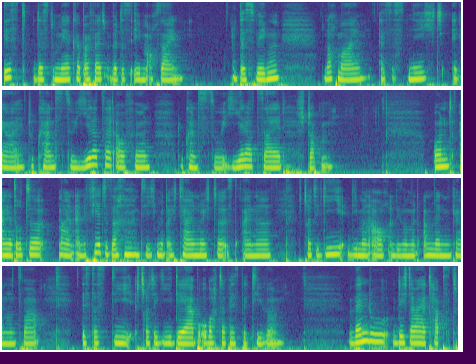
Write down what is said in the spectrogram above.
isst, desto mehr Körperfett wird es eben auch sein. deswegen nochmal, es ist nicht egal. Du kannst zu jeder Zeit aufhören, du kannst zu jeder Zeit stoppen. Und eine dritte, nein, eine vierte Sache, die ich mit euch teilen möchte, ist eine Strategie, die man auch in diesem Moment anwenden kann. Und zwar ist das die Strategie der Beobachterperspektive. Wenn du dich dabei ertappst,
